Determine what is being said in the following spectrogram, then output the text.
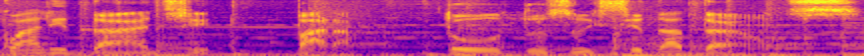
qualidade para todos os cidadãos.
